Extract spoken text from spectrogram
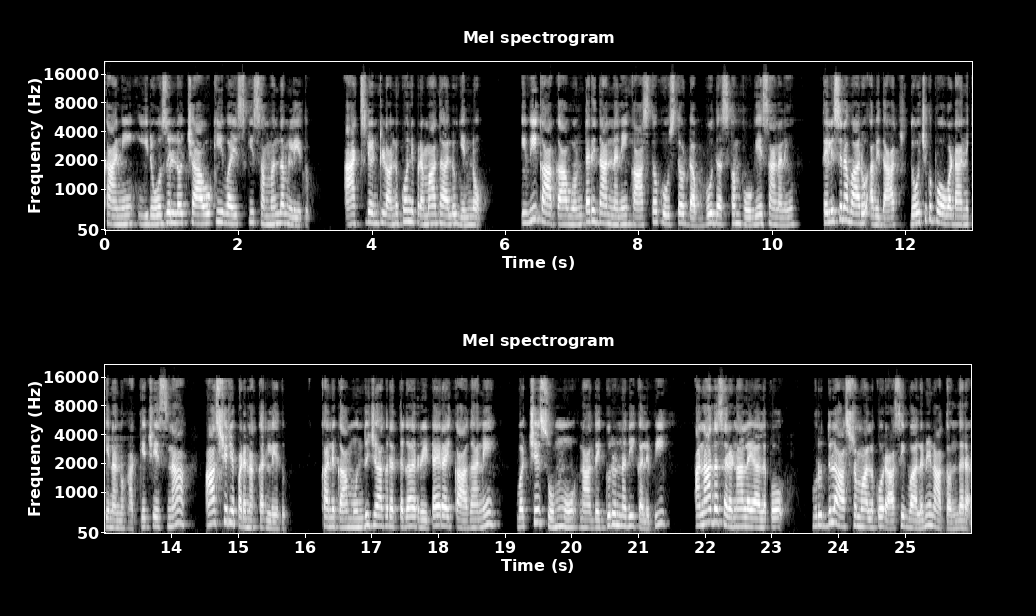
కానీ ఈ రోజుల్లో చావుకి, వయసుకి సంబంధం లేదు. యాక్సిడెంట్లు, అనుకోని ప్రమాదాలు ఎన్నో. ఇవి కాక ఒంటరి దాన్నని కాస్తో కూస్తో డబ్బు, దశకం పోగేశానని తెలిసిన వారు అవి దాచ్ దోచుకుపోవడానికి నన్ను హత్య చేసినా ఆశ్చర్యపడనక్కర్లేదు. కనుక ముందు జాగ్రత్తగా రిటైర్ అయి కాగానే వచ్చే సొమ్ము నా దగ్గరున్నది కలిపి అనాథ శరణాలయాలకో, వృద్ధుల ఆశ్రమాలకో రాసివ్వాలని నా తొందర.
